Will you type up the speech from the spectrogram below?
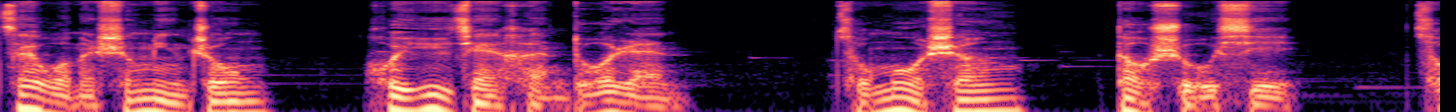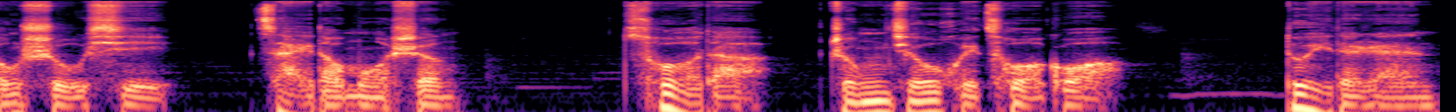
在我们生命中，会遇见很多人，从陌生到熟悉，从熟悉再到陌生，错的终究会错过，对的人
